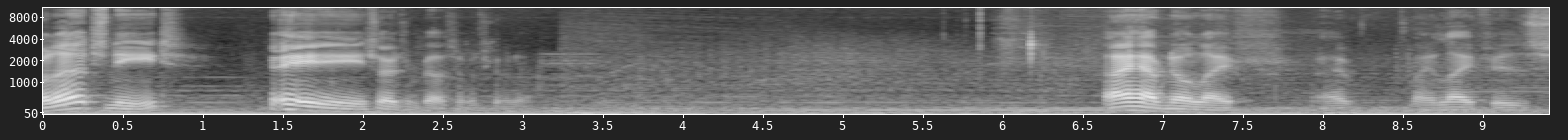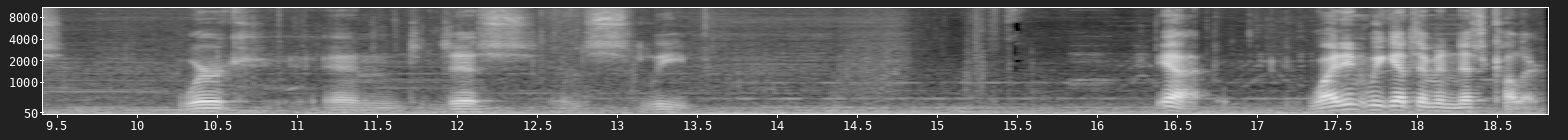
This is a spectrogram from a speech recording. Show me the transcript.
Well, that's neat. Hey, Sergeant Belson, what's going on? I have no life. I've, my life is work and this and sleep. Yeah. Why didn't we get them in this color?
